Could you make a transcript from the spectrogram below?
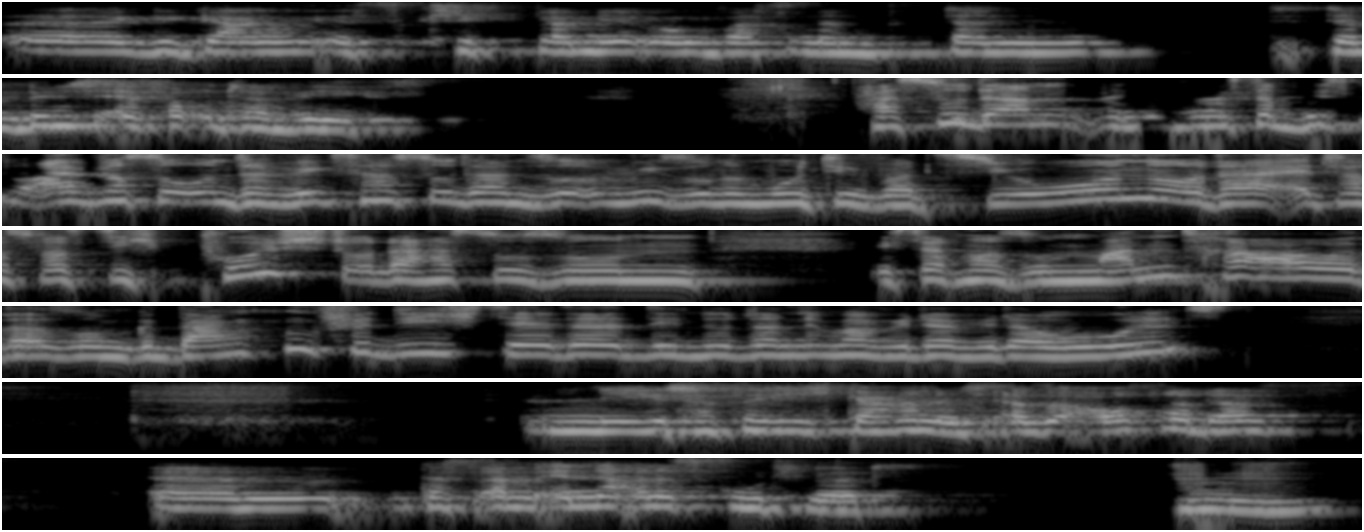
äh, gegangen ist, klickt bei mir irgendwas und dann, dann, dann bin ich einfach unterwegs. Hast du dann, wenn du sagst, dann bist du einfach so unterwegs, hast du dann so irgendwie so eine Motivation oder etwas, was dich pusht? Oder hast du so ein, ich sag mal, so ein Mantra oder so einen Gedanken für dich, der, den du dann immer wieder wiederholst? Nee, tatsächlich gar nicht. Also außer dass, ähm, dass am Ende alles gut wird. Mhm.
